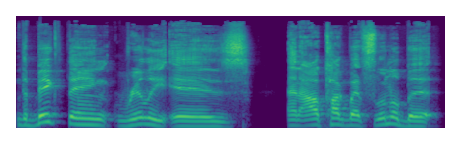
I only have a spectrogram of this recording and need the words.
the big thing really is, and I'll talk about this a little bit.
